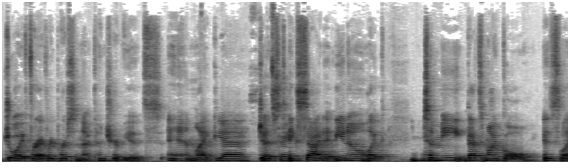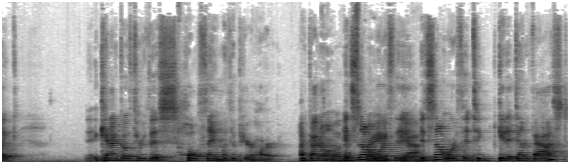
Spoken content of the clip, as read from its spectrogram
joy for every person that contributes and like Yes. just excited you know? Like mm-hmm. to me that's my goal is like can i go through this whole thing with a pure heart like i don't Oh, it's not great. worth it Yeah. it's not worth it to get it done fast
